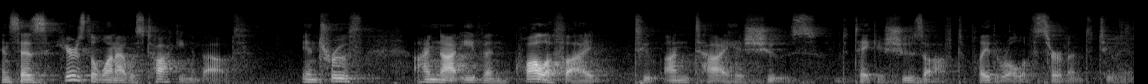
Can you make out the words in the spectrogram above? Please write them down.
And says, Here's the one I was talking about. In truth, I'm not even qualified to untie his shoes to take his shoes off, to play the role of servant to him.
